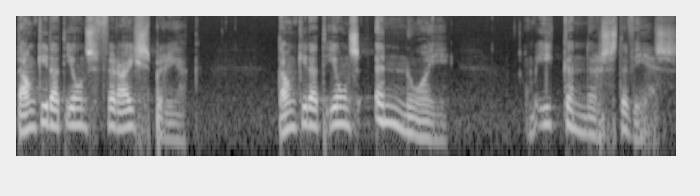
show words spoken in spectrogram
Dankie dat U ons vryspreek. Dankie dat U ons innooi om U kinders te wees.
